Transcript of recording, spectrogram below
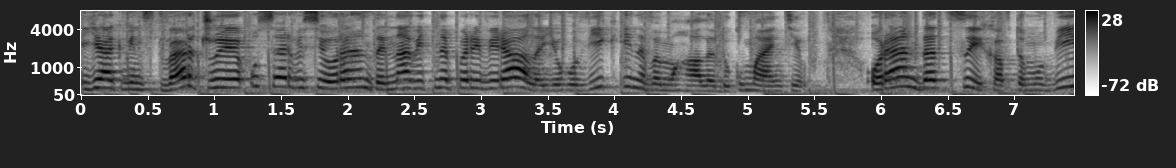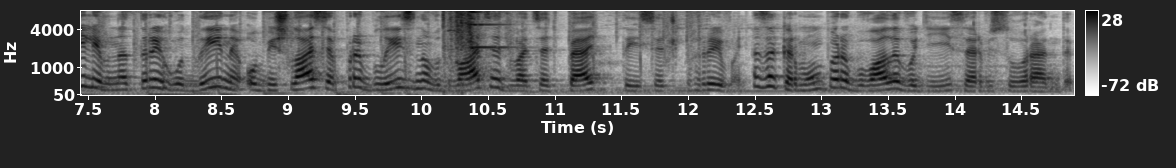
Як він стверджує, у сервісі оренди навіть не перевіряли його вік і не вимагали документів. Оренда цих автомобілів на три години обійшлася приблизно в 20-25 тисяч гривень. За кермом перебували водії сервісу оренди.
